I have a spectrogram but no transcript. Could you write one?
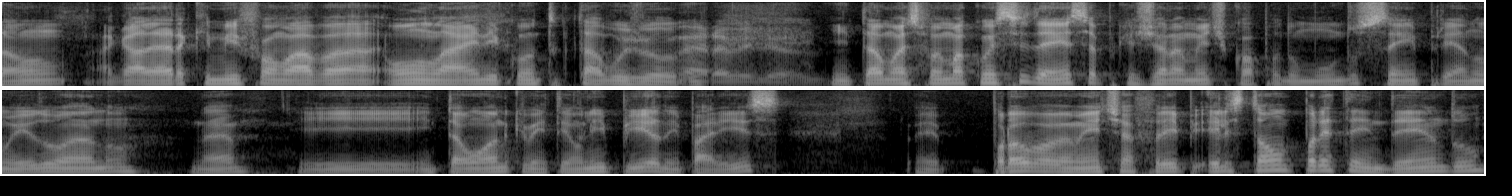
Então, a galera que me informava online quanto estava o jogo. Maravilhoso. Então, mas foi uma coincidência, porque geralmente Copa do Mundo sempre é no meio do ano, né? E então, ano que vem tem a Olimpíada em Paris. É, provavelmente a Flip, eles estão pretendendo,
